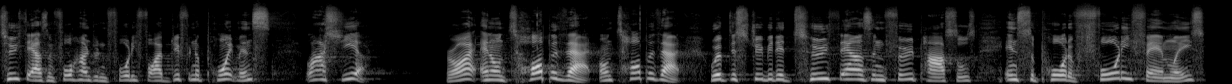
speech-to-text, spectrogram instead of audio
2,445 different appointments last year right? And on top of that, on top of that, we've distributed 2,000 food parcels in support of 40 families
